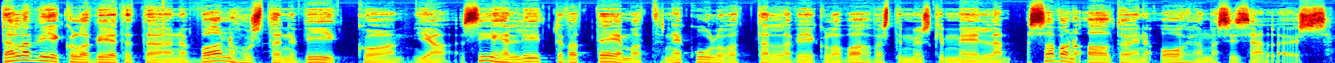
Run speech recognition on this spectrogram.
Tällä viikolla vietetään vanhusten viikkoa ja siihen liittyvät teemat, ne kuuluvat tällä viikolla vahvasti myöskin meillä Savon Aaltojen ohjelmasisällöissä.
